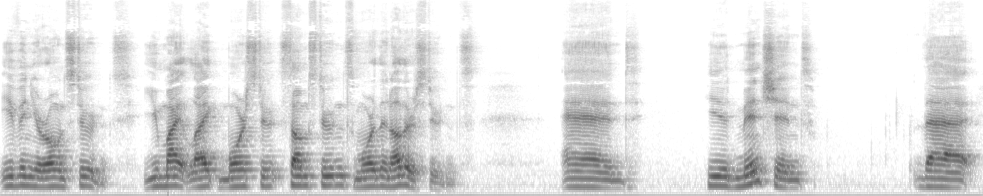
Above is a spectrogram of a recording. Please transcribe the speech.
even your own students. You might like more stu- some students more than other students. And he had mentioned that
